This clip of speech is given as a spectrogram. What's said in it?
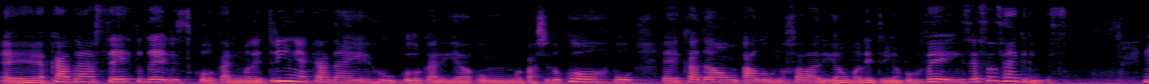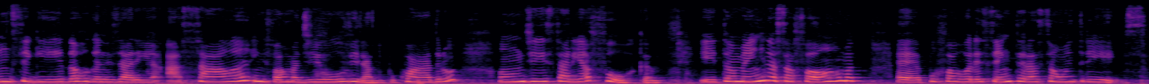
é, cada acerto deles colocaria uma letrinha, cada erro colocaria uma parte do corpo, é, cada um, aluno falaria uma letrinha por vez, essas regrinhas. Em seguida, organizaria a sala em forma de U virado para o quadro, onde estaria a forca. E também dessa forma, é, por favorecer a interação entre eles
